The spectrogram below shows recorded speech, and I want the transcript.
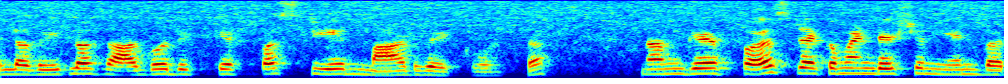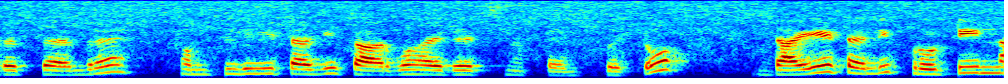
ಅಲ್ಲ ವೆಯ್ಟ್ ಲಾಸ್ ಆಗೋದಕ್ಕೆ ಫಸ್ಟ್ ಏನು ಮಾಡಬೇಕು ಅಂತ. ನಮಗೆ ಫಸ್ಟ್ ರೆಕಮೆಂಡೇಶನ್ ಏನು ಬರುತ್ತೆ ಅಂದರೆ ಕಂಪ್ಲೀಟಾಗಿ ಕಾರ್ಬೋಹೈಡ್ರೇಟ್ಸ್ನ ತೆಗೆದ್ಬಿಟ್ಟು ಡಯೆಟಲ್ಲಿ ಪ್ರೋಟೀನ್ನ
